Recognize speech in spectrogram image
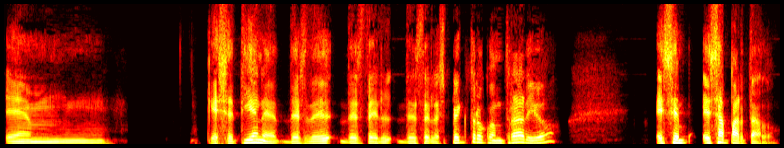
em, que se tiene desde, desde, el, desde el espectro contrario es, apartado.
